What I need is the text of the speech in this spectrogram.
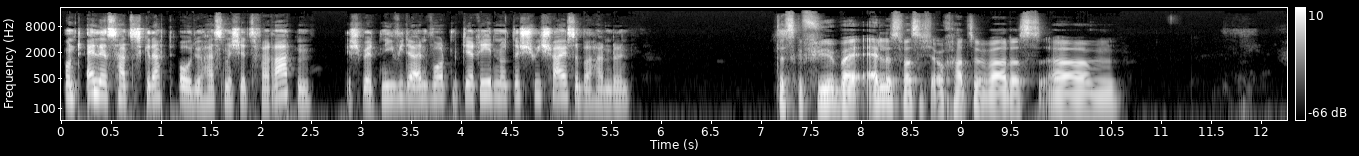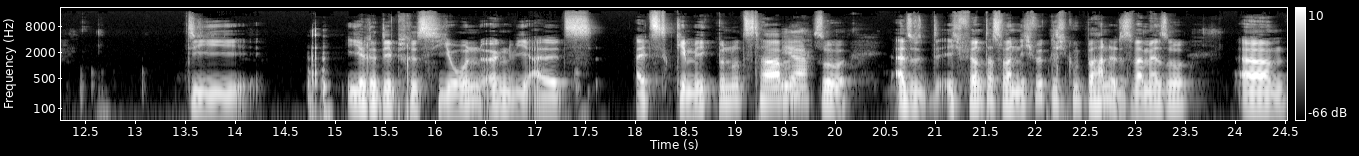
Und Alice hat sich gedacht, oh, du hast mich jetzt verraten. Ich werde nie wieder ein Wort mit dir reden und dich wie Scheiße behandeln. das Gefühl bei Alice, was ich auch hatte, war, dass ähm, die ihre Depression irgendwie als als Gimmick benutzt haben. Ja. So, also ich fand, das war nicht wirklich gut behandelt. Das war mehr so, ähm,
